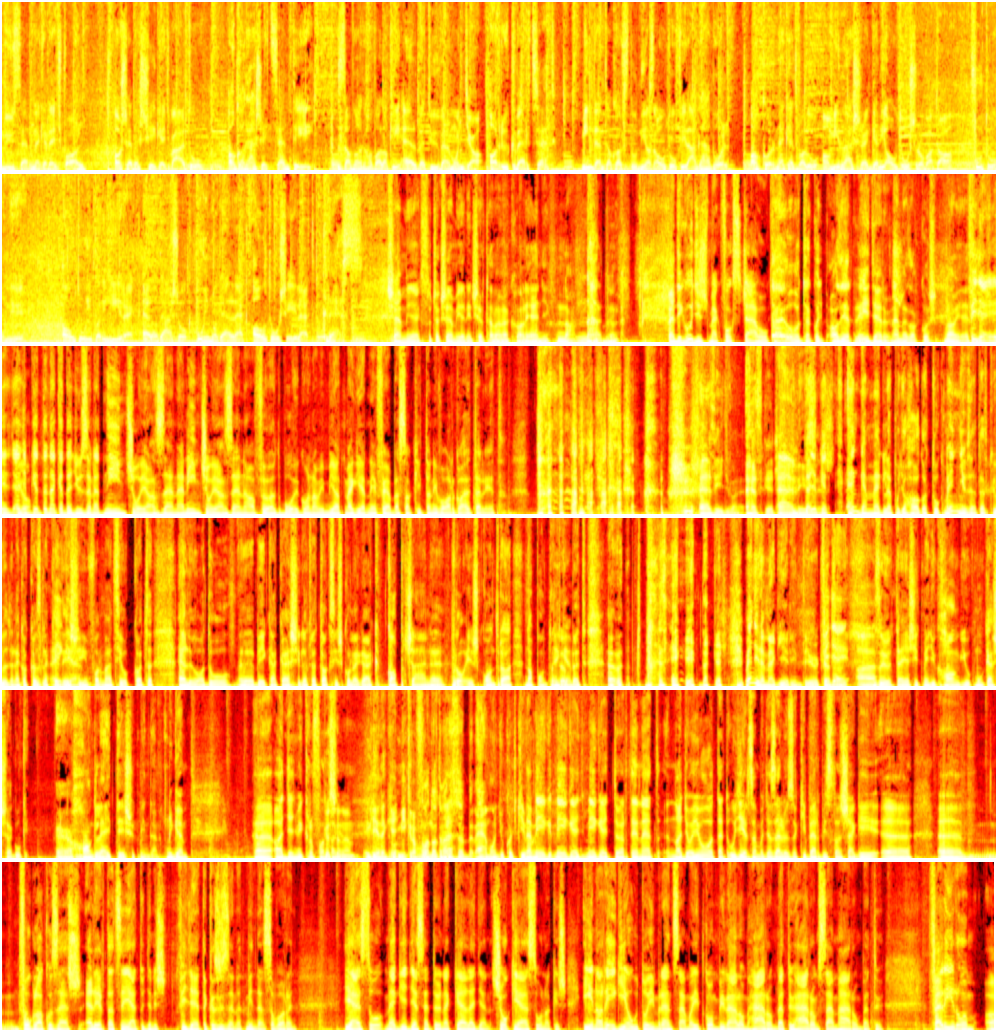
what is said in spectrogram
műszer neked egy fal? A sebesség egy váltó? A garázs egy szentély? Zavar, ha valaki elbetűvel mondja a rükvercet? Mindent akarsz tudni az autók világából? Akkor neked való a millás reggeli autós rovata. Futómű. Autóipari hírek, eladások, új modellek, autós élet. Kressz. Semmi extra, csak semmiért nincs értelme meghalni, ennyi. Na, Na, lehetünk. Pedig úgyis megfogsz csávókat. De jó, csak hogy azért... Légy erős. Nem, ez akkor. Na, ez Figyelj, egy, egyébként neked egy üzenet, nincs olyan zene, nincs olyan zene a föld bolygón, ami miatt megérné félbeszakítani Varga eltelét. Ez így van. Ez. Elnézést. De egyébként engem meglep, hogy a hallgatók mennyi üzenetet küldenek a közlekedési Igen. információkat előadó BKK-s, illetve taxis kollégák kapcsán pro és kontra naponta Igen. többet. Ez érdekes. Mennyire megérinti őket Figyelj, a, az ő teljesítményük, hangjuk, munkásságuk, hanglejtésük, minden. Igen. Uh, adj egy mikrofont. Köszönöm. Igen. Kérek egy mikrofont. Gondoltam először elmondjuk, hogy ki De van. még, még, egy, még egy történet, nagyon jó, tehát úgy érzem, hogy az előző kiberbiztonsági ö, ö, foglalkozás elérte a célját, ugyanis figyeljetek az üzenet, minden szavarany. Jelszó megjegyezhetőnek kell legyen, sok jelszónak is. Én a régi autóim rendszámait kombinálom, három betű, három szám, három betű. Felírom a,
